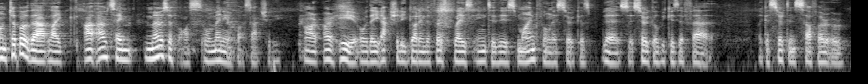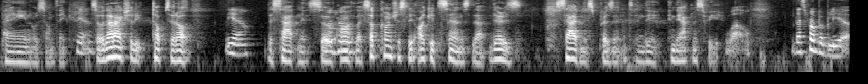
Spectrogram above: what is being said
on top of that, like I, I would say, most of us, or many of us actually, are, are here, or they actually got in the first place into this mindfulness circles, uh, circle because of uh, like a certain suffer or pain or something. Yeah. So that actually tops it up, Yeah. the sadness. So Uh-huh. I, like subconsciously, I could sense that there is sadness present in the in the atmosphere. Wow. that's probably a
